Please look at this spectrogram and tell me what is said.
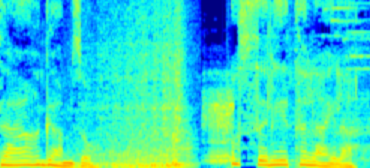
סער גמזו. עושה לי את הלילה.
